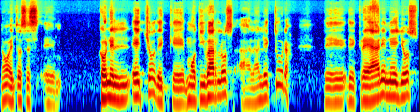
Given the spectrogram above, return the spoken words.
¿no? Entonces, eh, con el hecho de que motivarlos a la lectura, de, crear en ellos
